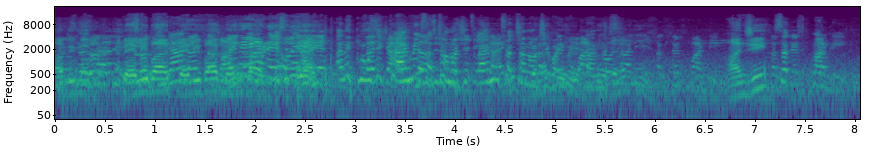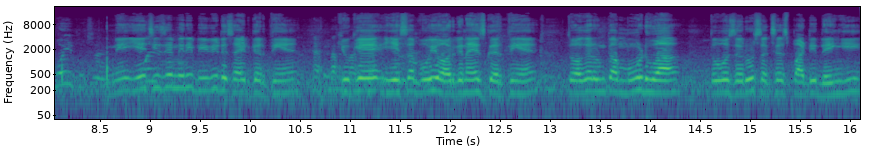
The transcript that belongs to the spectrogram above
अभी मैं पहली बार पहली बार नहीं, नहीं, नहीं, नहीं, नहीं, अच्छा अच्छा। हाँ जी है मैं ये चीज़ें मेरी बीवी डिसाइड करती हैं क्योंकि ये सब वही ऑर्गेनाइज करती हैं तो अगर उनका मूड हुआ तो वो ज़रूर सक्सेस पार्टी देंगी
